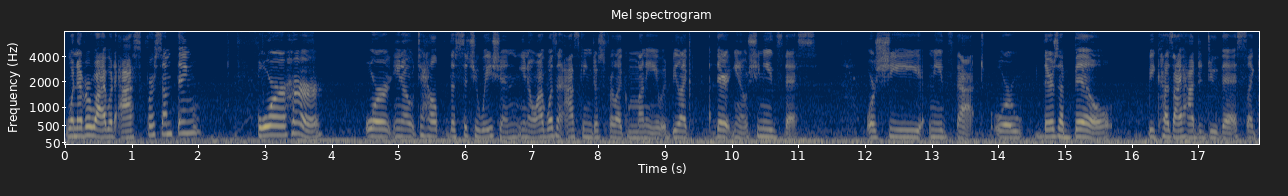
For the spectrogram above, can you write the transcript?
Whenever I would ask for something for her or, you know, to help the situation, you know, I wasn't asking just for like money. It would be like there, you know, she needs this or she needs that or there's a bill because I had to do this. Like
